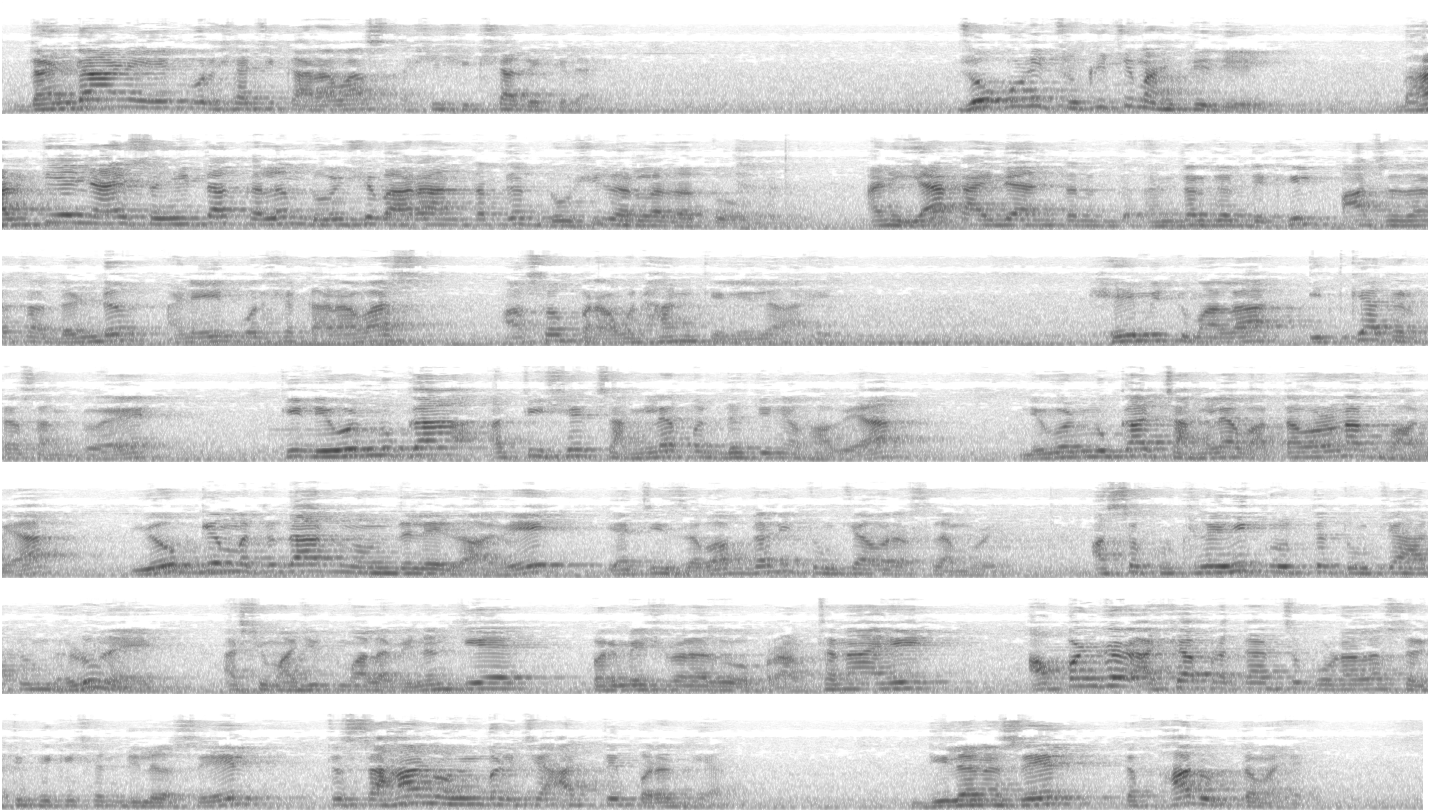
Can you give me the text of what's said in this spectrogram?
दंड आणि एक वर्षाची कारावास अशी शिक्षा देखील आहे. जो कोणी चुकीची माहिती देईल भारतीय न्यायसंहिता कलम दोनशे बारा अंतर्गत दोषी धरला जातो. आणि या कायद्या अंतर्गत देखील पाच हजारचा दंड आणि एक वर्ष कारावास असं प्रावधान केलेलं आहे. हे मी तुम्हाला इतक्या करता सांगतोय की निवडणुका अतिशय चांगल्या पद्धतीने व्हाव्या निवडणुका चांगल्या वातावरणात व्हाव्या योग्य मतदार नोंदले जावे याची जबाबदारी तुमच्यावर असल्यामुळे. असं कुठलंही कृत्य तुमच्या हातून घडू नये अशी माझी तुम्हाला विनंती आहे. परमेश्वराजवळ प्रार्थना आहे. आपण जर अशा प्रकारचं कोणाला सर्टिफिकेशन दिलं असेल तर सहा नोव्हेंबरच्या आत ते परत घ्या. दिलं नसेल तर फार उत्तम आहे.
